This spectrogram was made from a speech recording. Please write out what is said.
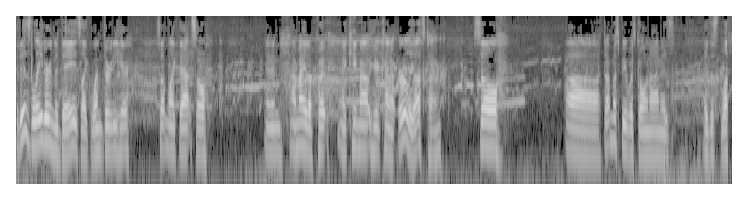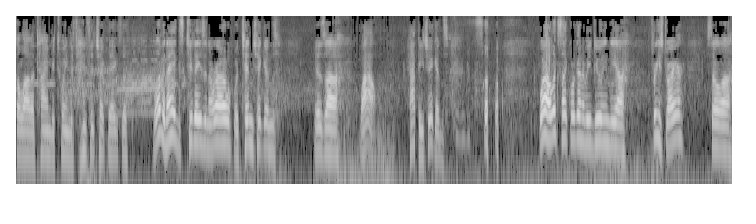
it is later in the day. It's like 1.30 here, something like that. So, and then I might have put, and I came out here kind of early last time. So uh, that must be what's going on is I just left a lot of time between the times I checked the eggs. So 11 eggs, two days in a row with 10 chickens is, uh, wow, happy chickens. so, well, looks like we're going to be doing the uh, freeze dryer. So uh,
